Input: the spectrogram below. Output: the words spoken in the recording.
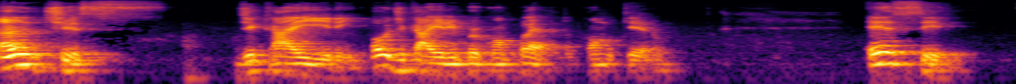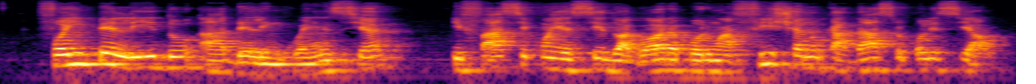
antes de caírem, ou de caírem por completo, como queiram. Esse foi impelido à delinquência e faz-se conhecido agora por uma ficha no cadastro policial.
